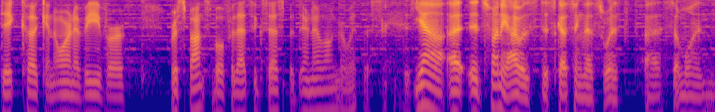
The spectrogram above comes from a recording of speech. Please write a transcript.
Dick Cook and Oren Aviv are responsible for that success, but they're no longer with us. Yeah, uh, it's funny. I was discussing this with uh, someone,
